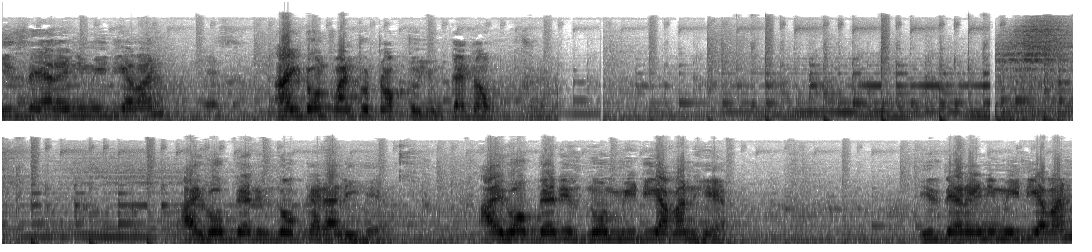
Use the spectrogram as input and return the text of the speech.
Is there any media one? Yes. I don't want to talk to you. Get out. I hope there is no Karali here. I hope there is no media one here. Is there any media one?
